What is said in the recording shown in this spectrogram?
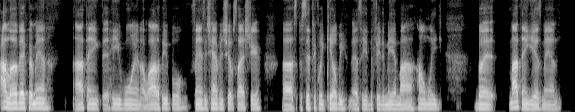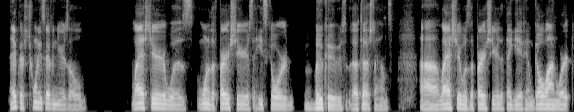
I love Ekeler, man. I think that he won a lot of people fantasy championships last year, uh, specifically Kelby, as he defeated me in my home league. But my thing is, man, Ekeler's 27 years old. Last year was one of the first years that he scored buku's uh, touchdowns. Uh, last year was the first year that they gave him goal line work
